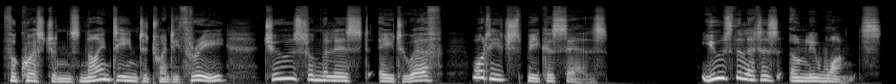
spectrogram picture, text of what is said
For questions 19 to 23, choose from the list A to F what each speaker says. Use the letters only once.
